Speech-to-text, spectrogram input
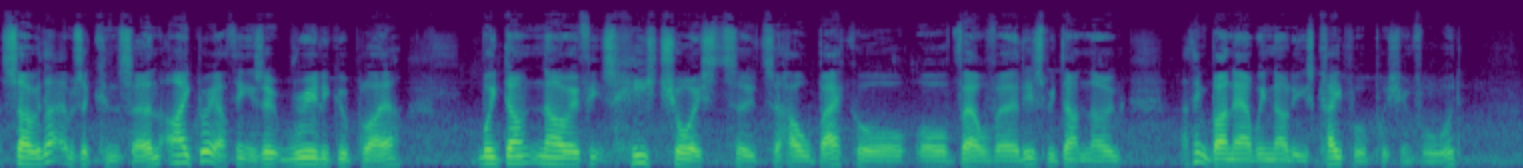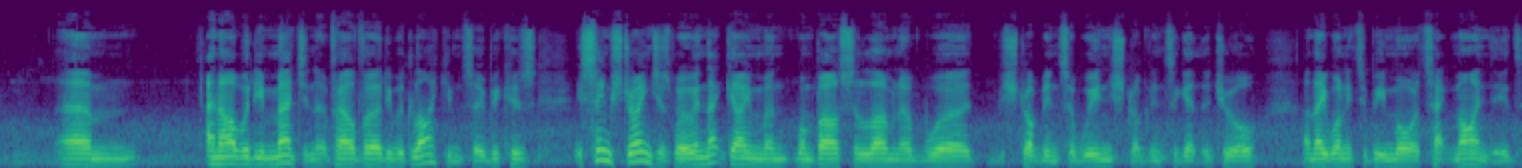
So that was a concern. I agree. I think he's a really good player. We don't know if it's his choice to, to hold back or, or Valverde's. We don't know. I think by now we know that he's capable of pushing forward. Um, and I would imagine that Valverde would like him to because it seems strange as well in that game when, when Barcelona were struggling to win, struggling to get the draw, and they wanted to be more attack minded.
